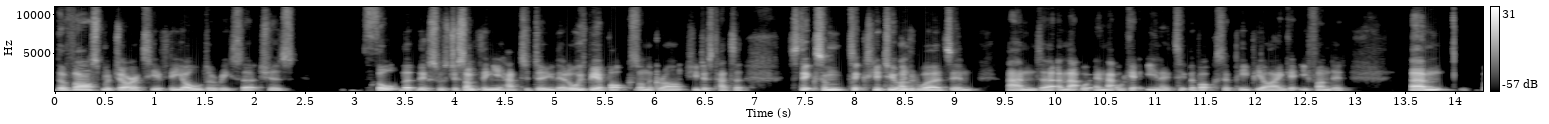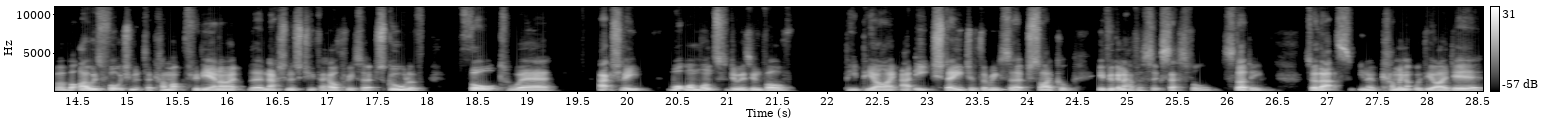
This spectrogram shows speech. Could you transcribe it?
the vast majority of the older researchers thought that this was just something you had to do. There'd always be a box on the grant. You just had to stick some stick your 200 words in, and uh, and that and that would get you know tick the box of PPI and get you funded. Um, but, but, I was fortunate to come up through the NI, the National Institute for Health Research School of Thought, where actually what one wants to do is involve PPI at each stage of the research cycle if you're going to have a successful study. So that's you know coming up with the idea,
